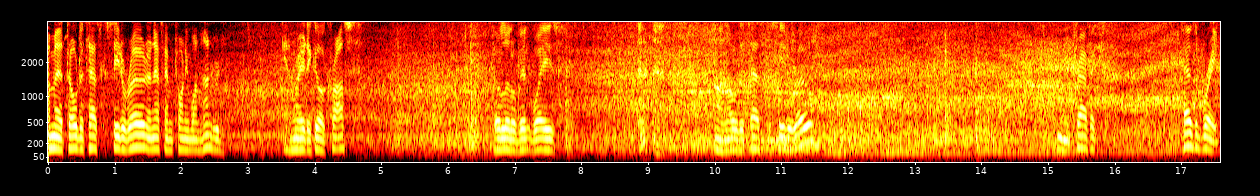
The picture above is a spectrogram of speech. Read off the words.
I'm at Old Atascocita Road on FM 2100. Getting ready to go across. Go a little bit ways on Old Atascocita Road. And the traffic has a break.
